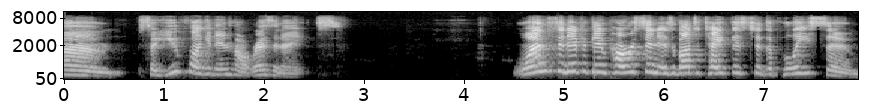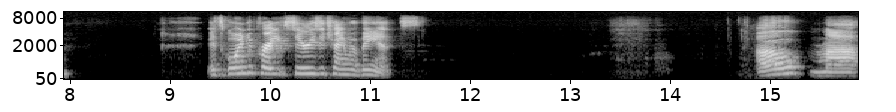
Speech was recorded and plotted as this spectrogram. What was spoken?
Um, so you plug it in how it resonates. One significant person is about to take this to the police soon. It's going to create a series of chain events. Oh my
